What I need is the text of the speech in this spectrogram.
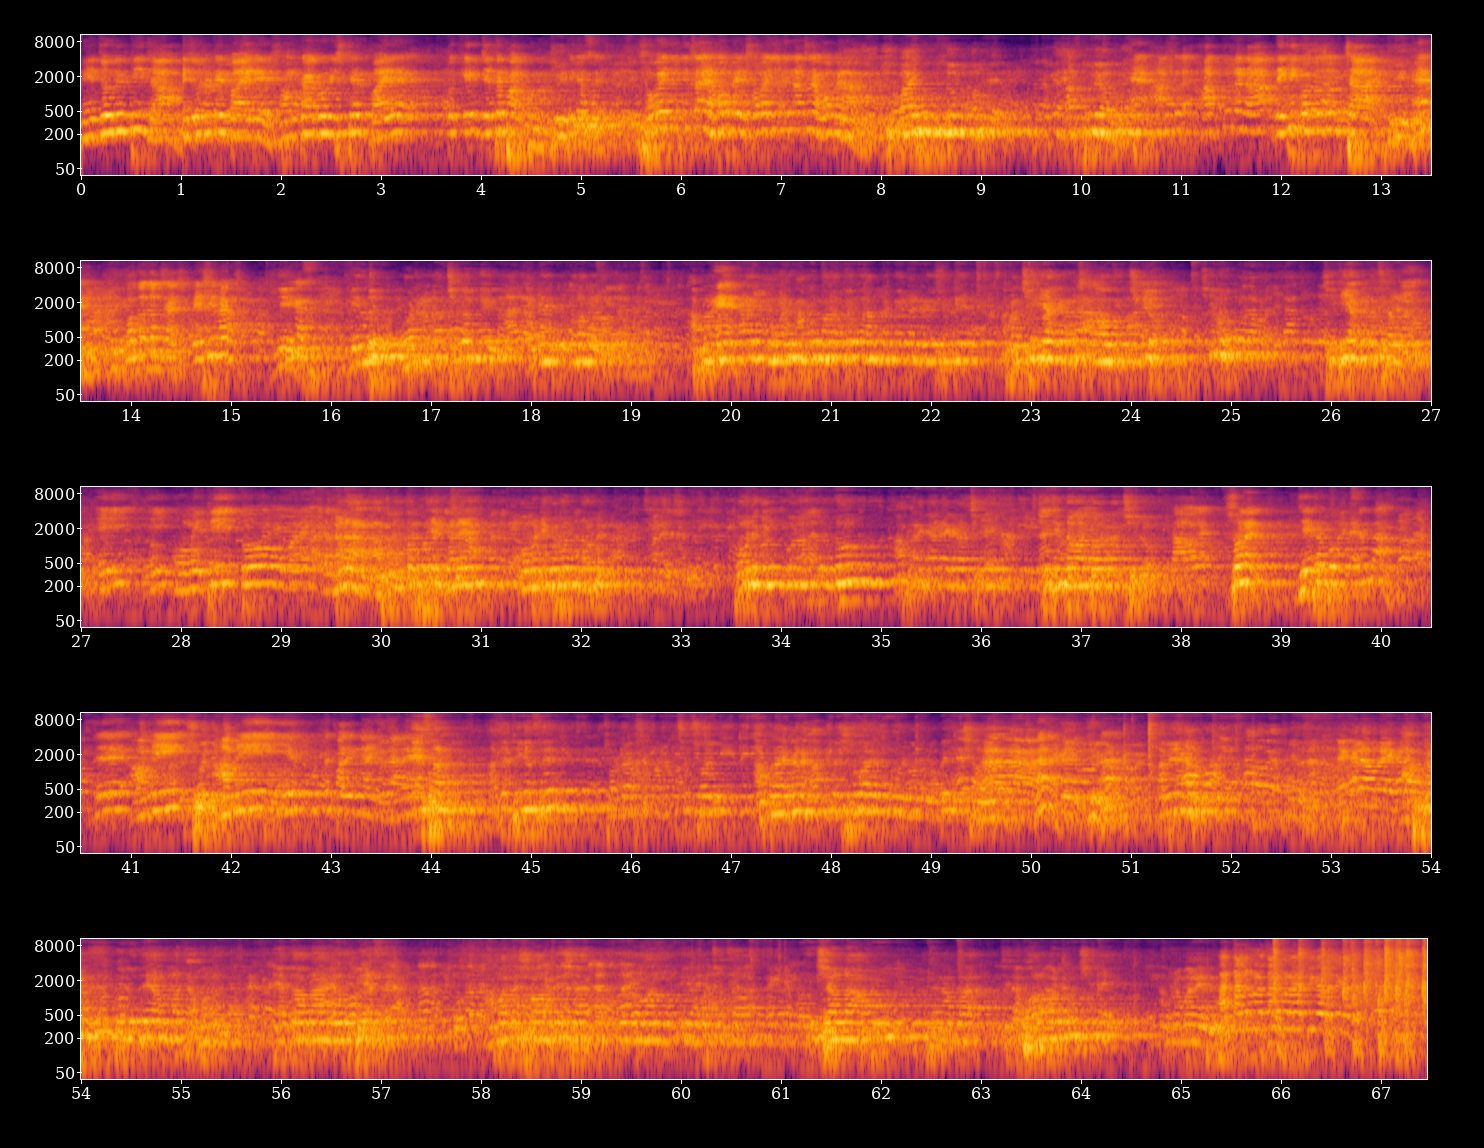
Majority যা মেজরিটির বাইরে সংখ্যাগরিষ্ঠের বাইরে তো কেউ যেতে পারব না ঠিক আছে? সবাই যদি চায় হবে সবাই যদি না চায় হবে না। সবাই হবে হাত তুলে হবে। হ্যাঁ হাত তুলে না দেখি কতজন চায় হ্যাঁ? কতজন চায় বেশিরভাগ ঠিক আছে? কিন্তু ঘটনাটা ছিল কি আপনার হ্যাঁ। এখানে তোমার করার জন্য আপনাকে এটা আপনার ছিল চিঠি আকারে ছাড়া না এই এই কমিটি তো মানে না আপনি তো এখানে কমিটি গঠন করবেন না। কমিটি গঠন করার জন্য আপনার এখানে একটা চিঠি দেওয়ার দরকার ছিল। তাহলে শোনেন যেটা বলছেন না যে আমি আমি ইয়ে করতে পারি নাই। হ্যাঁ, স্যার আচ্ছা ঠিক আছে। সরকার আপনার এখানে হাত সবাই পরিবর্তন হবে ইনশাআল্লাহ। হ্যাঁ, জি, আমি আপনাদের বিরুদ্ধে আমরা যাব না। আমরা মুরব্বী আছে আমাদের সভাপতি সাহেব রহমান মুফতি আমার যেটা ভালো আমরা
